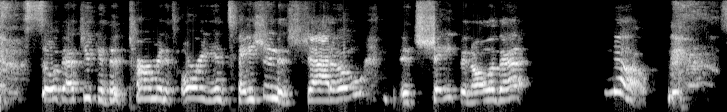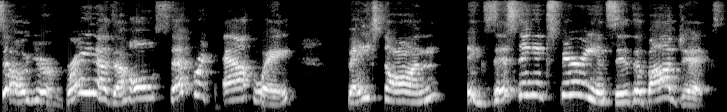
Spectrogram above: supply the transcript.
so that you can determine its orientation, its shadow, its shape, and all of that? No. so your brain has a whole separate pathway based on existing experiences of objects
